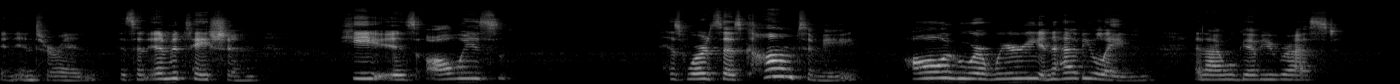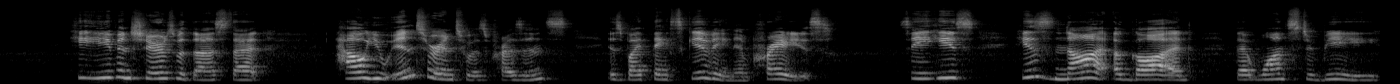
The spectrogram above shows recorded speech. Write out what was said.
and enter in. It's an invitation. He is always, his word says, Come to me, all who are weary and heavy laden, and I will give you rest. He even shares with us that how you enter into his presence is by thanksgiving and praise. See, he's he's not a God that wants to be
